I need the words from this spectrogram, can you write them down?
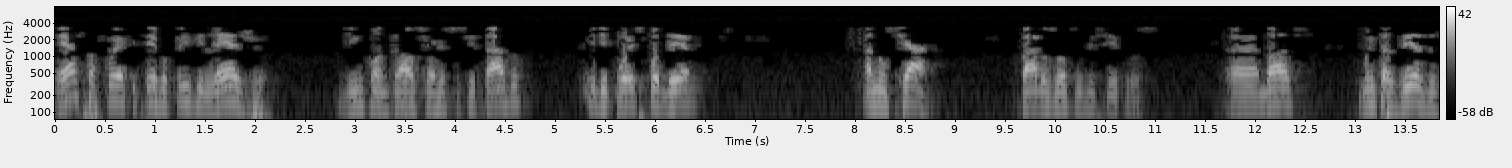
Essa foi a que teve o privilégio de encontrar o Senhor ressuscitado e depois poder anunciar para os outros discípulos. Uh, nós muitas vezes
